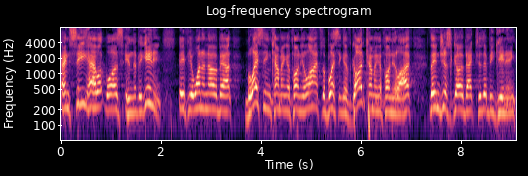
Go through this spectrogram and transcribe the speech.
and see how it was in the beginning. If you want to know about blessing coming upon your life, the blessing of God coming upon your life, then just go back to the beginning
